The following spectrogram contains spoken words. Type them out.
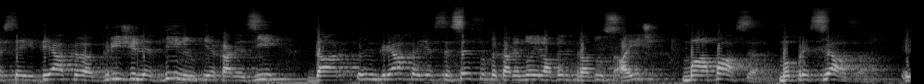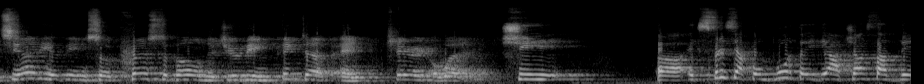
este ideea că grijile vin în fiecare zi, dar în greacă este sensul pe care noi îl avem tradus aici, mă apasă, mă presează. It's the idea of being so pressed upon that you're being picked up and carried away. Și uh, expresia comportă ideea aceasta de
